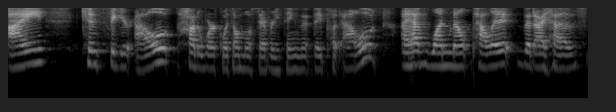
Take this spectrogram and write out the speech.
I can figure out how to work with almost everything that they put out. I have one melt palette that I have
